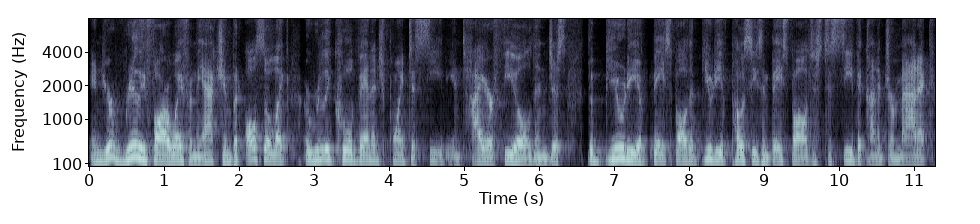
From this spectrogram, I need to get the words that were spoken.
and you're really far away from the action but also like a really cool vantage point to see the entire field and just the beauty of baseball the beauty of postseason baseball just to see the kind of dramatic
